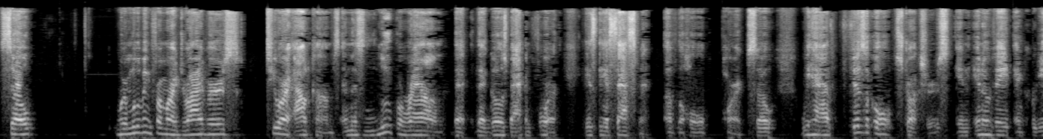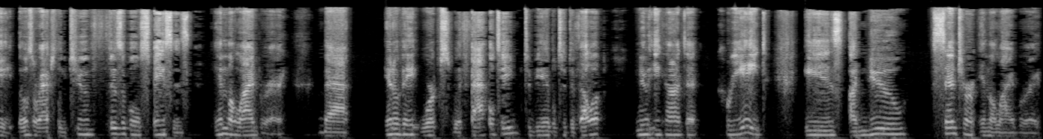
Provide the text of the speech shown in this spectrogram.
So we're moving from our drivers to our outcomes, and this loop around that, that goes back and forth is the assessment of the whole part. So we have physical structures in Innovate and Create. Those are actually two physical spaces in the library that Innovate works with faculty to be able to develop new e-content. Create is a new center in the library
